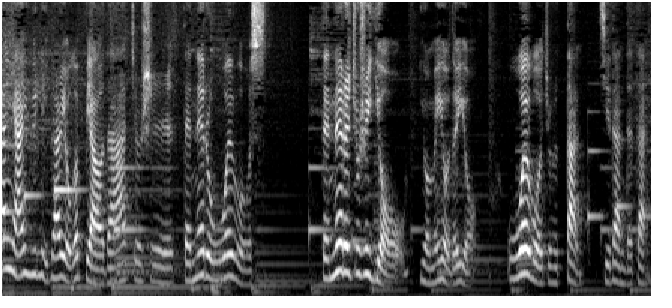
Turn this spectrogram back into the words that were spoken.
西班牙语里边有个表达，就是 “denero huevos”。denero 就是有有没有的有，huevo 就是蛋，鸡蛋的蛋，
